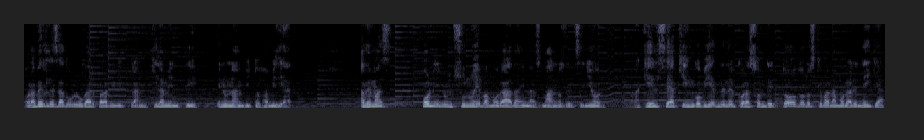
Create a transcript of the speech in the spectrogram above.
por haberles dado un lugar para vivir tranquilamente en un ámbito familiar. Además, ponen su nueva morada en las manos del Señor, para que Él sea quien gobierne en el corazón de todos los que van a morar en ella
